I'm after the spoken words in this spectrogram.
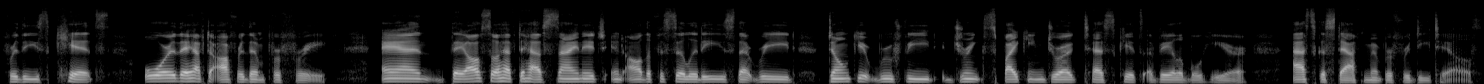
for these kits, or they have to offer them for free. And they also have to have signage in all the facilities that read, Don't get roofied, drink spiking drug test kits available here. Ask a staff member for details.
